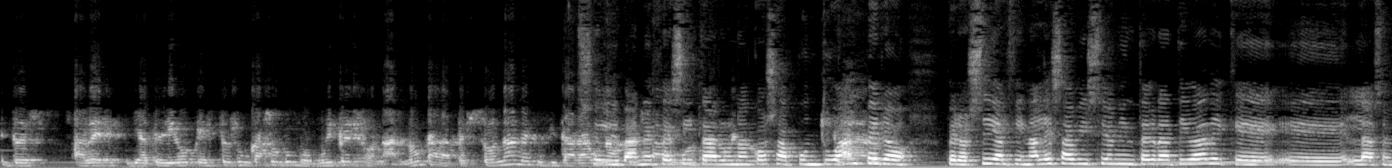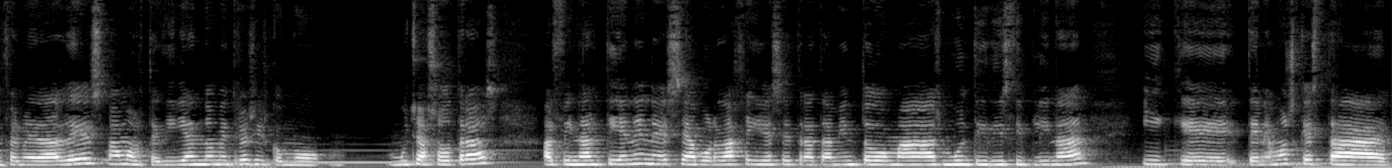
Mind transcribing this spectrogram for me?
Entonces, a ver, ya te digo que esto es un caso como muy personal, ¿no? Cada persona necesitará sí, va a necesitar una cosa puntual, pero, pero sí, al final esa visión integrativa de que eh, las enfermedades, vamos, te diría endometriosis como muchas otras, al final tienen ese abordaje y ese tratamiento más multidisciplinar y que tenemos que estar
